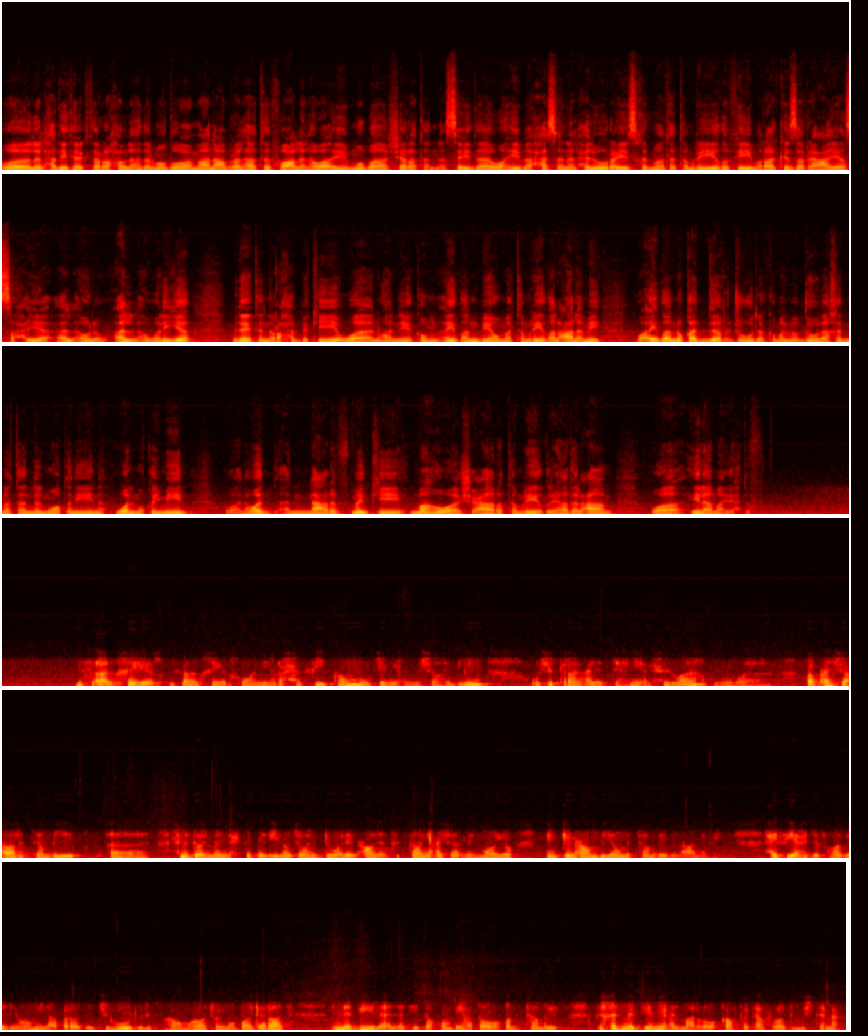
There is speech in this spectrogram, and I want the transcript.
وللحديث أكثر حول هذا الموضوع معنا عبر الهاتف وعلى الهواء مباشرة السيدة وهيبة حسن الحلو رئيس خدمات التمريض في مراكز الرعاية الصحية الأولية. بداية نرحب بك ونهنيكم أيضا بيوم التمريض العالمي وأيضا نقدر جهودكم المبذولة خدمة للمواطنين والمقيمين. ونود أن نعرف منك ما هو شعار التمريض لهذا العام وإلى ما يهدف. مساء الخير مساء الخير أخواني أرحب فيكم وبجميع المشاهدين وشكرا على التهنئة الحلوة وطبعا شعار التمريض آه، إحنا دائما نحتفل إلى جانب دول العالم في الثاني عشر من مايو من كل عام بيوم التمريض العالمي حيث يهدف هذا اليوم إلى أبراز الجهود والإسهامات والمبادرات النبيلة التي تقوم بها طواقم التمريض في خدمة جميع المرضى وكافة أفراد المجتمع.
